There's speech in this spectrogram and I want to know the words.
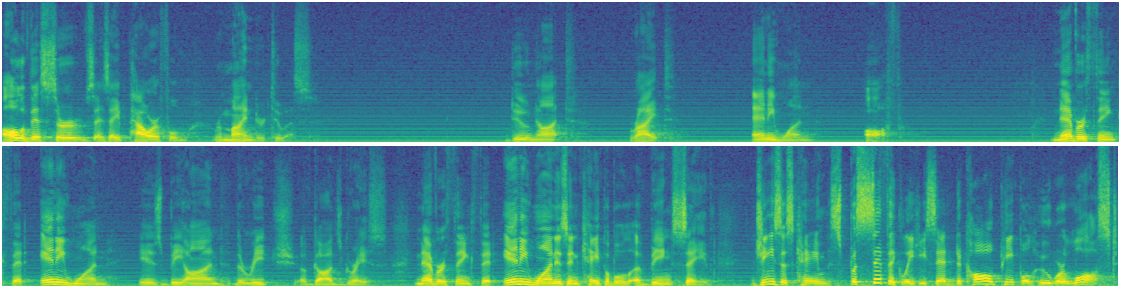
All of this serves as a powerful reminder to us. Do not write anyone off. Never think that anyone is beyond the reach of God's grace. Never think that anyone is incapable of being saved. Jesus came specifically, he said, to call people who were lost,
